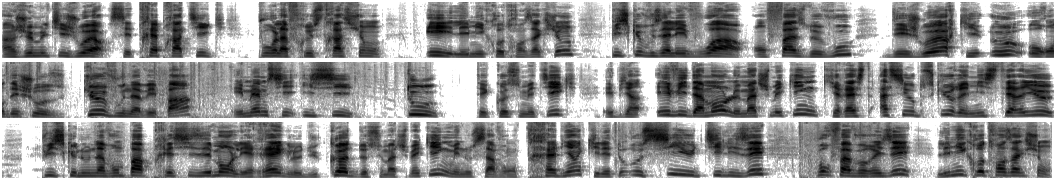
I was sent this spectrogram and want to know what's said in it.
un jeu multijoueur, c'est très pratique pour la frustration et les microtransactions, puisque vous allez voir en face de vous des joueurs qui, eux, auront des choses que vous n'avez pas. Et même si ici, tout est cosmétique, eh bien évidemment, le matchmaking qui reste assez obscur et mystérieux, puisque nous n'avons pas précisément les règles du code de ce matchmaking, mais nous savons très bien qu'il est aussi utilisé pour favoriser les microtransactions,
